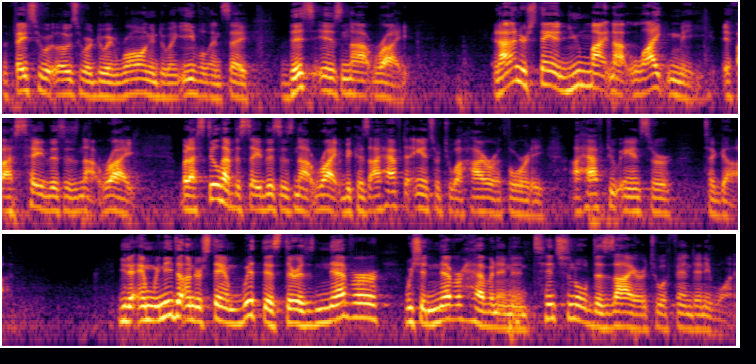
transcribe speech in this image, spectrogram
the face of those who are doing wrong and doing evil, and say, This is not right. And I understand you might not like me if I say this is not right, but I still have to say this is not right because I have to answer to a higher authority. I have to answer to God. You know, and we need to understand with this, there is never, we should never have an, an intentional desire to offend anyone.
